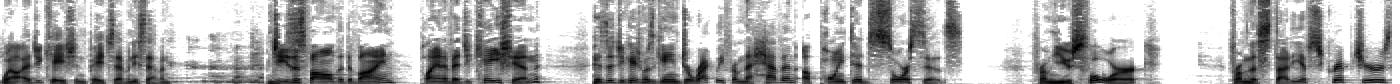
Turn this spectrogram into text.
well, education, page 77. Jesus followed the divine plan of education. His education was gained directly from the heaven appointed sources, from useful work, from the study of scriptures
